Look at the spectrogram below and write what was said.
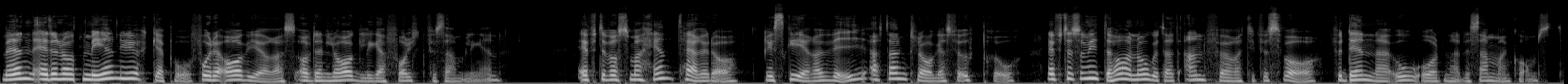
Men är det något mer ni yrkar på får det avgöras av den lagliga folkförsamlingen. Efter vad som har hänt här idag riskerar vi att anklagas för uppror eftersom vi inte har något att anföra till försvar för denna oordnade sammankomst.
